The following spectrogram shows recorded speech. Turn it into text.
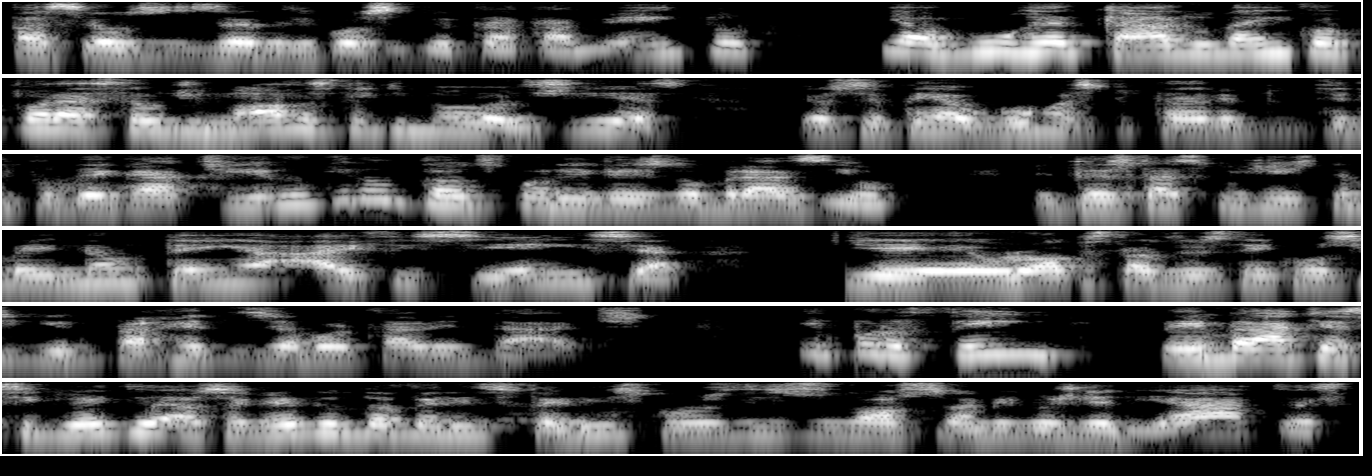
fazer os exames e conseguir o tratamento, e algum retardo na incorporação de novas tecnologias. Eu citei algumas tipo negativo que não estão disponíveis no Brasil. Então, isso faz com que a gente também não tenha a eficiência que a Europa e os Estados Unidos têm conseguido para reduzir a mortalidade. E, por fim, lembrar que o segredo, o segredo da velhice feliz, como dizem os nossos amigos geriatras,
